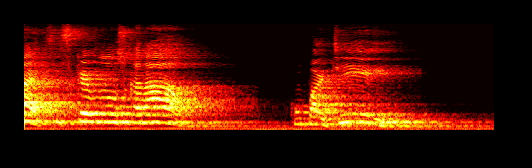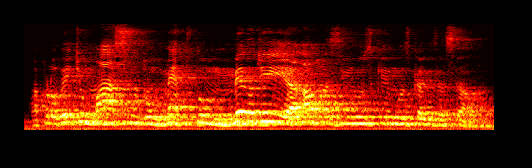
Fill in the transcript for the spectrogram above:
like, se inscreva no nosso canal, compartilhe, aproveite o máximo do método Melodia, aulas de música e musicalização.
